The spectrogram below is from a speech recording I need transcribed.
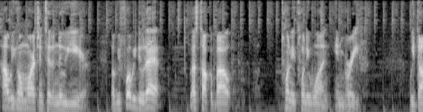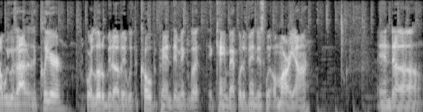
How we gonna march into the new year? But before we do that, let's talk about 2021 in brief. We thought we was out of the clear for a little bit of it with the COVID pandemic, but it came back with a vengeance with Omicron and uh,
